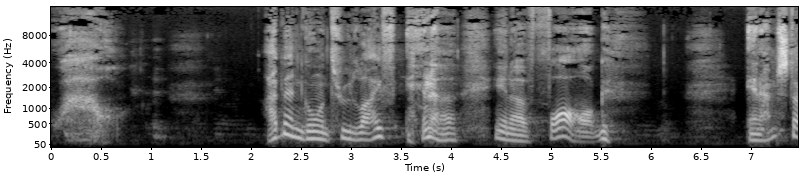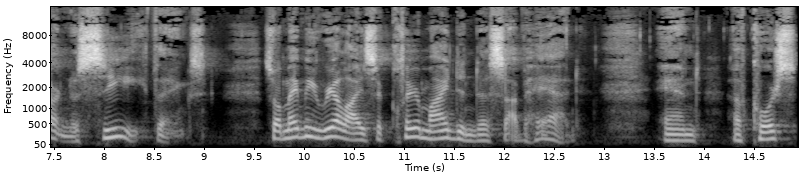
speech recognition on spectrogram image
wow, I've been going through life in a, in a fog and I'm starting to see things. So it made me realize the clear mindedness I've had. And Of course,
